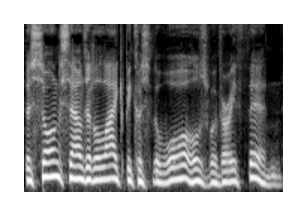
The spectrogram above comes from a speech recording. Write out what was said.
The songs sounded alike because the walls were very thin.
